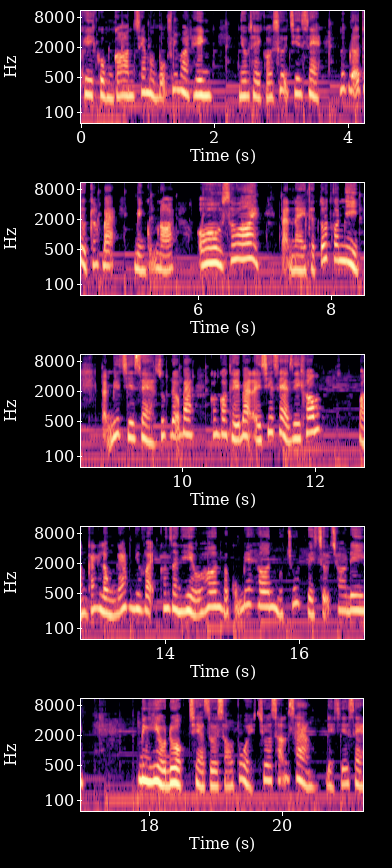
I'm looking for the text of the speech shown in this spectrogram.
Khi cùng con xem một bộ phim hoạt hình Nếu thấy có sự chia sẻ, giúp đỡ từ các bạn Mình cũng nói Ồ Sâu ơi, bạn này thật tốt con nhỉ. Bạn biết chia sẻ giúp đỡ bạn. Con có thấy bạn ấy chia sẻ gì không? Bằng cách lồng ghép như vậy con dần hiểu hơn và cũng biết hơn một chút về sự cho đi mình hiểu được trẻ dưới 6 tuổi chưa sẵn sàng để chia sẻ.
